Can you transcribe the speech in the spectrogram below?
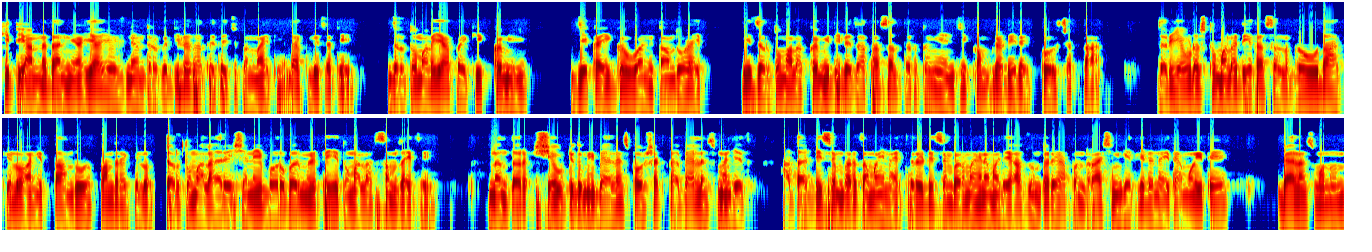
किती अन्नधान्य या योजनेअंतर्गत दिलं जातं त्याची पण माहिती दाखवली जाते. जर तुम्हाला यापैकी कमी जे काही गहू आणि तांदूळ आहेत हे जर तुम्हाला कमी दिले जात असेल तर तुम्ही यांची कंप्लेंट इथे करू शकता. जर एवढंच तुम्हाला देत असाल गहू दहा किलो आणि तांदूळ पंधरा किलो तर तुम्हाला रेशन हे बरोबर मिळते हे तुम्हाला समजायचं आहे नंतर शेवटी तुम्ही बॅलन्स पाहू शकता. बॅलन्स म्हणजेच आता डिसेंबरचा महिना आहे तर डिसेंबर महिन्यामध्ये अजून तरी आपण राशन घेतलेलं नाही त्यामुळे ते बॅलन्स म्हणून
